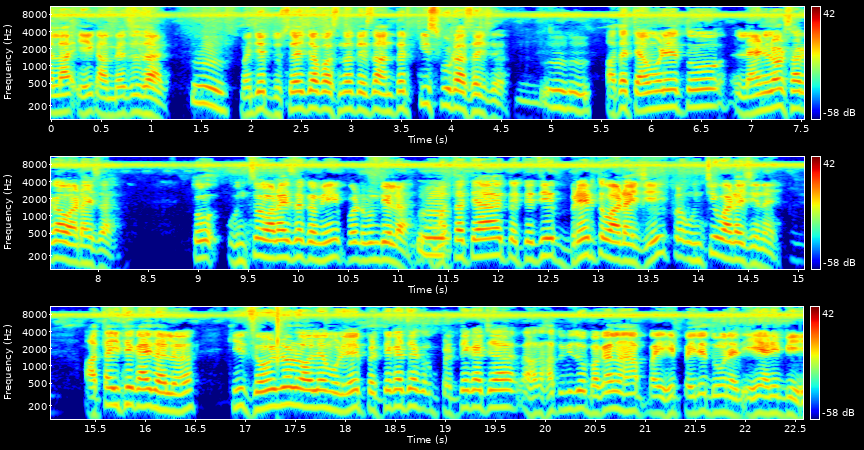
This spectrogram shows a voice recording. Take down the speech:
त्याला एक आंब्याचं झाड. म्हणजे दुसऱ्याच्या पासून त्याचं अंतर तीस फूट असायचं. आता त्यामुळे तो लँडलॉर्ड सारखा वाढायचा. तो उंच वाढायचा कमी पण रुंदीला. आता त्या त्या- त्याची ब्रेड वाढायची पण उंची वाढायची नाही. आता इथे काय झालं की जवळजवळ लावल्यामुळे प्रत्येकाच्या प्रत्येकाच्या हा- तुम्ही जो बघाल ना हा हे पहिले दोन आहेत ए आणि बी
